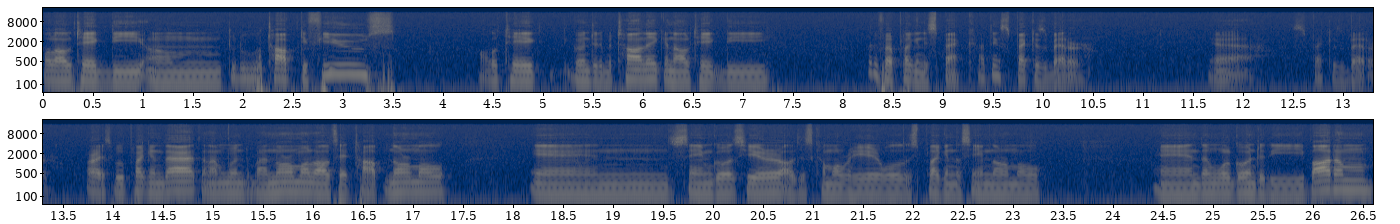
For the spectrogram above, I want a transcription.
Well I'll take the um, to do top diffuse. I'll take go into the metallic and I'll take the what if I plug in the spec? I think spec is better. Yeah spec is better. Alright so we'll plug in that and I'm going to my normal I'll say top normal. And same goes here I'll just come over here we'll just plug in the same normal and then we'll go into the bottom.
